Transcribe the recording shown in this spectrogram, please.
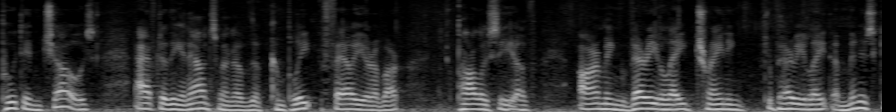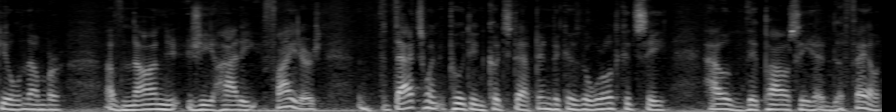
Putin chose after the announcement of the complete failure of our policy of arming very late, training very late a minuscule number of non jihadi fighters. That's when Putin could step in because the world could see how the policy had failed.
